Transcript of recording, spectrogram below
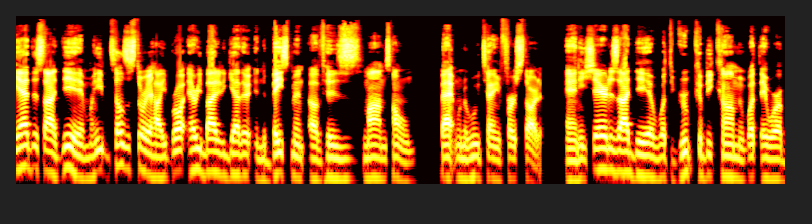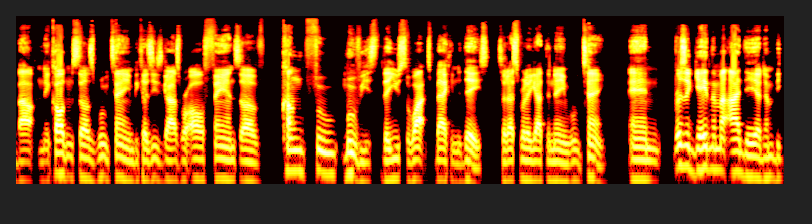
he had this idea. And when he tells the story how he brought everybody together in the basement of his mom's home back when the Wu Tang first started. And he shared his idea of what the group could become and what they were about. And they called themselves Wu Tang because these guys were all fans of kung fu movies they used to watch back in the days. So that's where they got the name Wu Tang. And RZA gave them an idea, them be,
